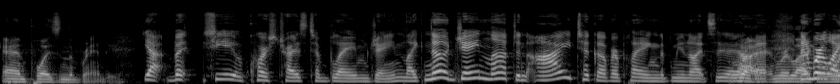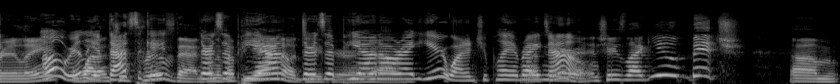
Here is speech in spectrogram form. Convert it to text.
and poisoned the brandy. Yeah, but she, of course, tries to blame Jane. Like, no, Jane left, and I took over playing the Moonlight Sonata. Right, and we're like, really? oh, really? Why if that's the case, that there's a a piano There's a piano Yeah. right here. Why don't you play it right now? And she's like, "You bitch." Um,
